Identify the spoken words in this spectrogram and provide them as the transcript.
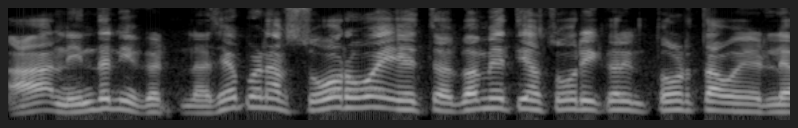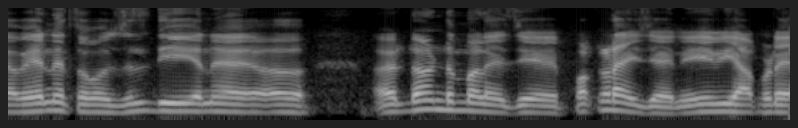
આ નિંદનીય ઘટના છે, પણ આ ચોર હોય એ ગમે ત્યાં ચોરી કરીને તોડતા હોય એટલે હવે એને તો જલ્દી એને દંડ મળે જે પકડાઈ જાય ને એવી આપણે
